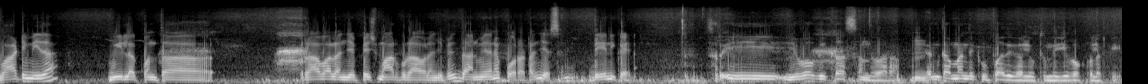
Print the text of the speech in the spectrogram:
వాటి మీద వీళ్ళ కొంత రావాలని చెప్పేసి మార్పు రావాలని చెప్పేసి దాని మీదనే పోరాటం చేస్తాను దేనికైనా. సార్ ఈ యువ వికాసం ద్వారా. ఎంతమందికి ఉపాధి కలుగుతుంది యువకులకి?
